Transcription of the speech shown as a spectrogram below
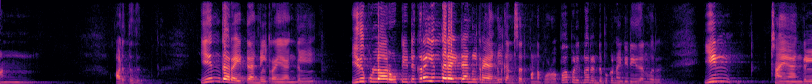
one அடுத்தது. இந்த ரைட் ஆங்கிள் ட்ரையாங்கிள் இதுக்குள்ளார ஒட்டிட்டு இருக்கிற இந்த ரைட் ஆங்கிள் ட்ரையாங்கிள் கன்சிடர் பண்ண போகிறோம் அப்போ படிக்கணும் ரெண்டு பக்கம் நைன்டி டிகிரி தான் வருது. In triangle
